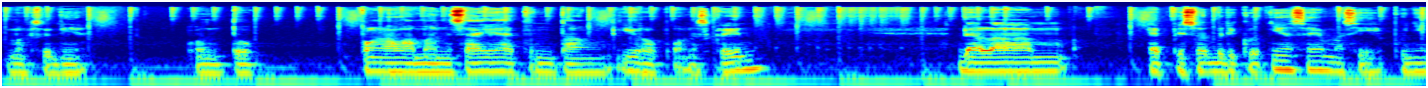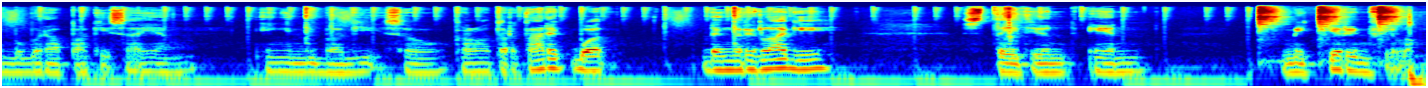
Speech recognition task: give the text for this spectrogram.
maksudnya untuk pengalaman saya tentang Europe on screen. Dalam episode berikutnya saya masih punya beberapa kisah yang ingin dibagi. So, kalau tertarik buat dengerin lagi, stay tuned in Mikirin Film.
